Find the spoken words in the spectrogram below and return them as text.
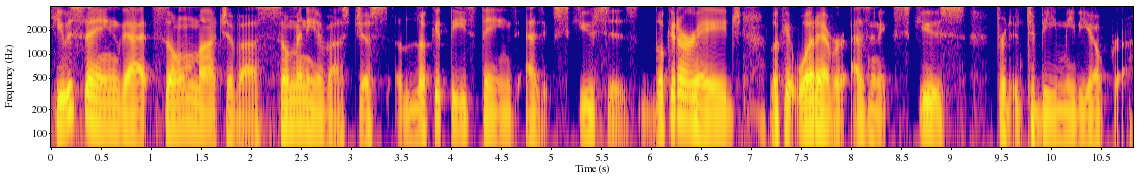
he was saying that so much of us, so many of us, just look at these things as excuses. Look at our age, look at whatever as an excuse for to be mediocre,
